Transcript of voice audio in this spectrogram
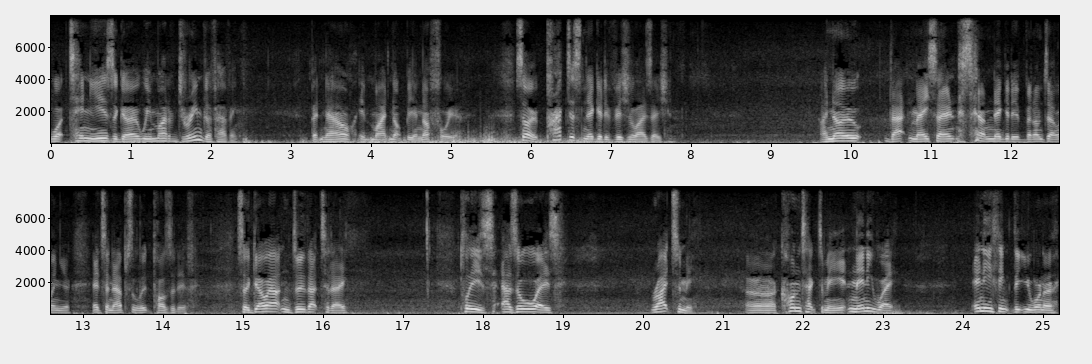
what 10 years ago we might have dreamed of having. But now it might not be enough for you. So practice negative visualization. I know that may sound, negative, but I'm telling you, it's an absolute positive. So go out and do that today. Please, as always, write to me, uh, contact me in any way. Anything that you want to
